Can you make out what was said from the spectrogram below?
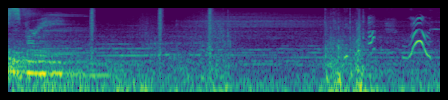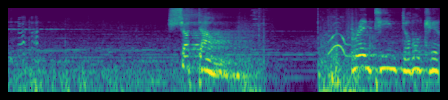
spree. Shut down. Red team double kill.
